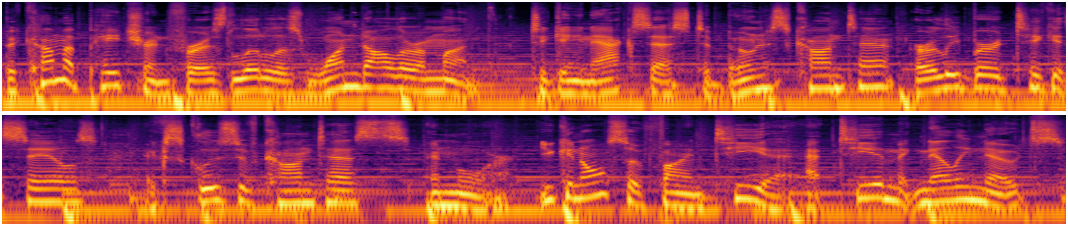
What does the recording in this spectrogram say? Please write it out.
Become a patron for as little as $1 a month to gain access to bonus content, early bird ticket sales, exclusive contests, and more. You can also find Tia at Tia McNelly Notes,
